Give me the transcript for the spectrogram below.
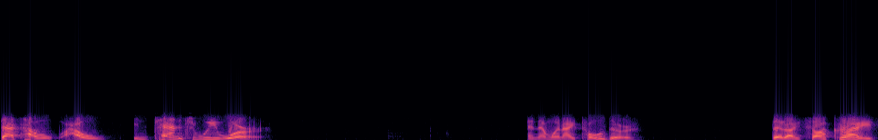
That's how how intense we were. And then when I told her that I saw Christ,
